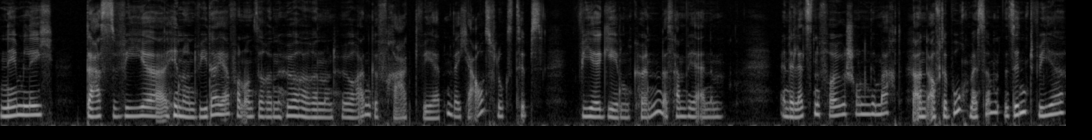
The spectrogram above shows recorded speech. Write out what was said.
nämlich dass wir hin und wieder ja von unseren Hörerinnen und Hörern gefragt werden, welche Ausflugstipps wir geben können. Das haben wir in, einem, in der letzten Folge schon gemacht. Und auf der Buchmesse sind wir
